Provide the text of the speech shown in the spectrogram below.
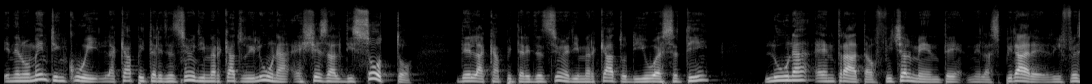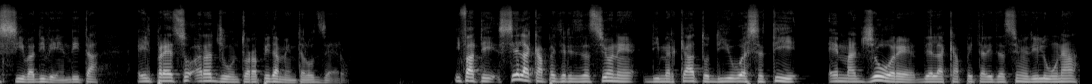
e nel momento in cui la capitalizzazione di mercato di Luna è scesa al di sotto della capitalizzazione di mercato di UST, Luna è entrata ufficialmente nella spirale riflessiva di vendita e il prezzo ha raggiunto rapidamente lo zero. Infatti, se la capitalizzazione di mercato di UST è maggiore della capitalizzazione di Luna,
